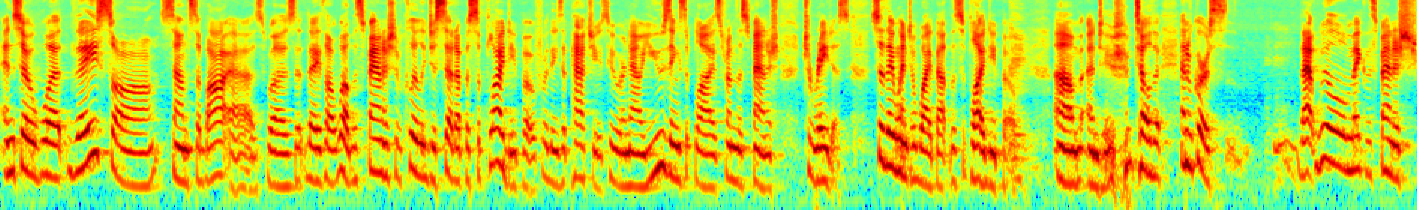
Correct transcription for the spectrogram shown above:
And so what they saw San Saba as was that they thought, well, the Spanish have clearly just set up a supply depot for these Apaches who are now using supplies from the Spanish to raid us. So they went to wipe out the supply depot um, and to tell the, and of course, that will make the Spanish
